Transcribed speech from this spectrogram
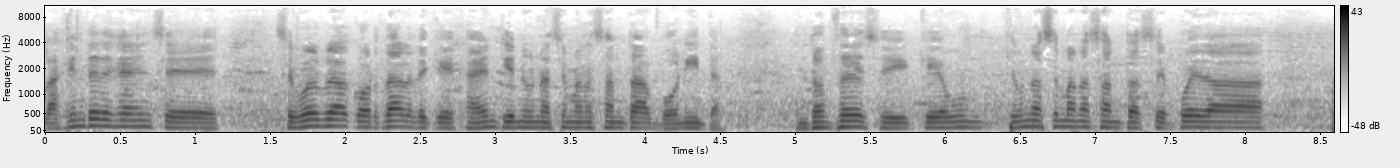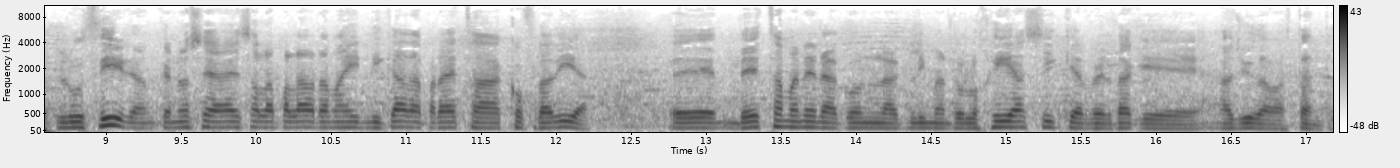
la gente de Jaén se, se vuelve a acordar de que Jaén tiene una Semana Santa bonita. Entonces, y que, un- que una Semana Santa se pueda lucir, aunque no sea esa la palabra más indicada para estas cofradías, eh, de esta manera con la climatología sí que es verdad que ayuda bastante.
